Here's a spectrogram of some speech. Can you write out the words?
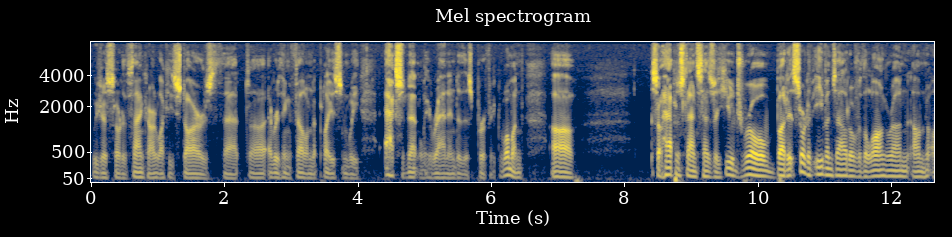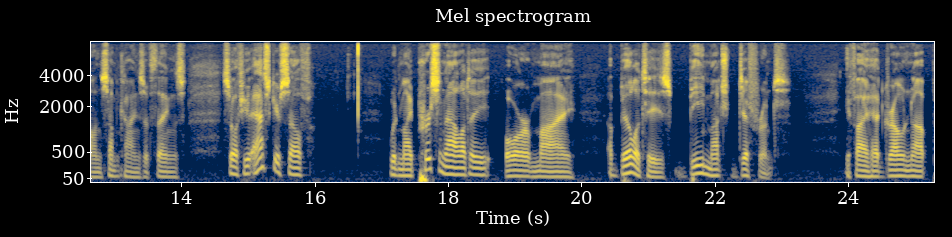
we just sort of thank our lucky stars that uh, everything fell into place and we accidentally ran into this perfect woman. Uh, so happenstance has a huge role, but it sort of evens out over the long run on, on some kinds of things. So if you ask yourself, would my personality or my abilities be much different if I had grown up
